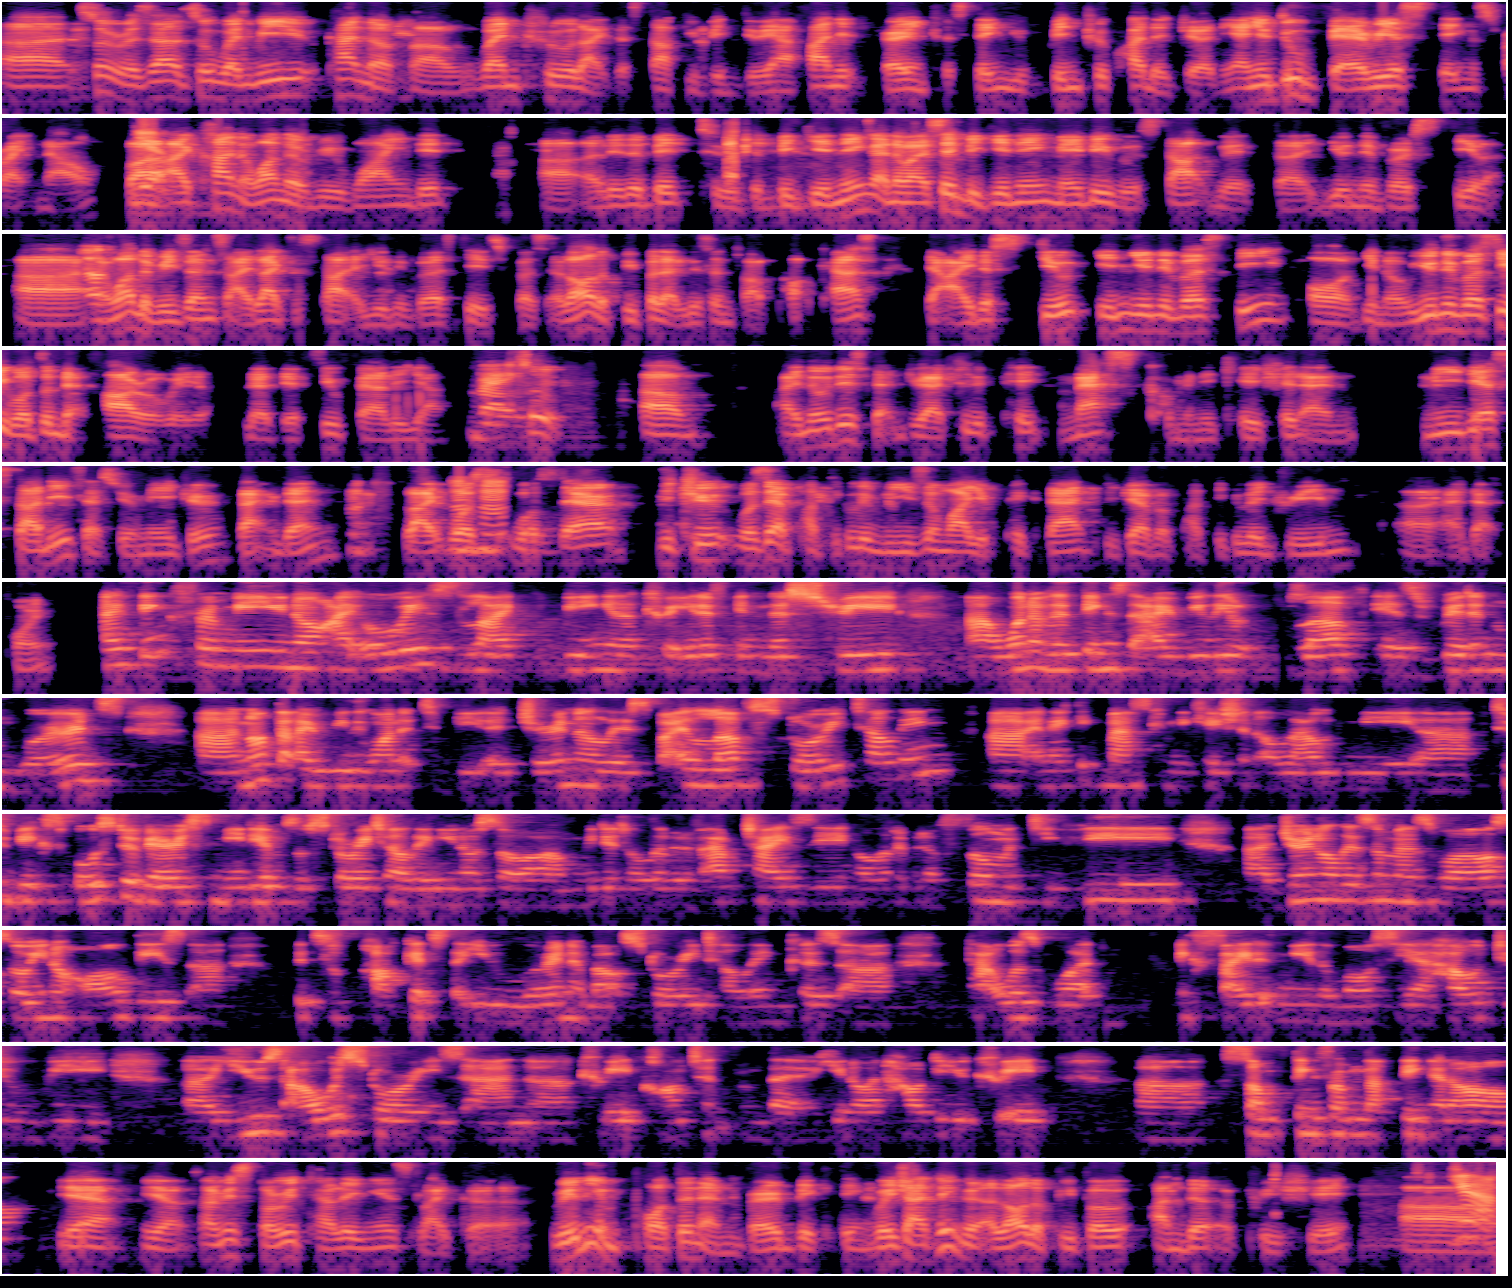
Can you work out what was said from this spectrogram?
Uh, so Rosella, so when we kind of uh, went through like the stuff you've been doing, I find it very interesting. You've been through quite a journey, and you do various things right now. But yeah. I kind of want to rewind it uh, a little bit to the beginning. And when I say beginning, maybe we'll start with uh, university. Uh, okay. And one of the reasons I like to start at university is because a lot of people that listen to our podcast, they're either still in university or, you know, university wasn't that far away. They're still fairly young. Right. So um, I noticed that you actually picked mass communication and media studies as your major back then? Like, was mm-hmm. was there did you was there a particular reason why you picked that? Did you have a particular dream uh, at that point? I think for me, you know, I always like being in a creative industry. Uh, one of the things that I really love is written words. Uh, not that I really wanted to be a journalist, but I love storytelling. Uh, and I think mass communication allowed me uh, to be exposed to various mediums of storytelling. You know, so um, we did a little bit of advertising, a little bit of film and TV, uh, journalism as well. So you know, all these uh, bits of pockets that you learn about storytelling because that was what excited me the most. Yeah, how do we uh, use our stories and uh, create content from there? You know, and how do you create uh, something from nothing at all? Yeah, yeah. I mean, storytelling is like a really important and very big thing, which I think a lot of people underappreciate. Um, yeah.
